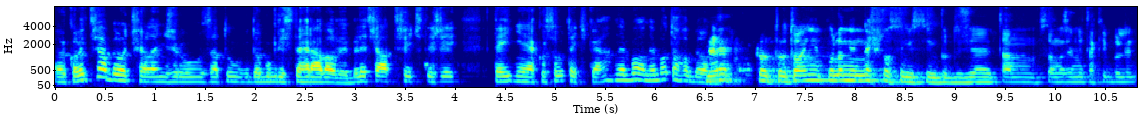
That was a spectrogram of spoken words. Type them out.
uh, kolik třeba bylo Challengerů za tu dobu, kdy jste hrával vy? Byly třeba tři, čtyři týdně, jako jsou teďka? Nebo, nebo toho bylo? Ne, to, to, to ani podle mě nešlo si myslím, protože tam samozřejmě taky byly,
